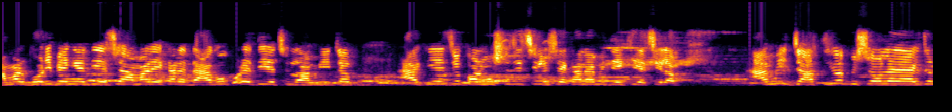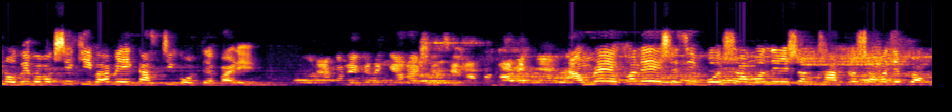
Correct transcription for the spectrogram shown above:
আমার ঘড়ি ভেঙে দিয়েছে, আমার এখানে দাগও করে দিয়েছিল। আমি এটা আগে যে কর্মসূচি ছিল সেখানে আমি দেখিয়েছিলাম। আমি জাতীয় বিশ্ববিদ্যালয়ের একজন অভিভাবক সে কীভাবে এই কাজটি করতে পারে? আমরা এখানে এসেছি বৈষম্য নিরসন ছাত্র সমাজের পক্ষ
